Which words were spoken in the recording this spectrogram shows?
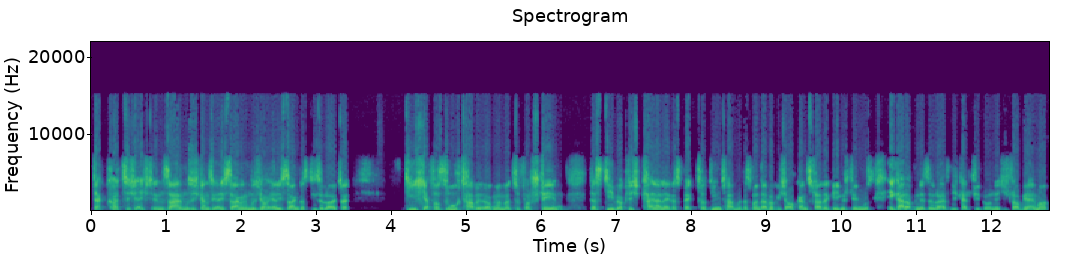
da kotze ich echt in den Saal, muss ich ganz ehrlich sagen. Da muss ich auch ehrlich sagen, dass diese Leute die ich ja versucht habe, irgendwann mal zu verstehen, dass die wirklich keinerlei Respekt verdient haben und dass man da wirklich auch ganz klar dagegen stehen muss. Egal, ob man jetzt in der Öffentlichkeit steht oder nicht. Ich glaube ja immer,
